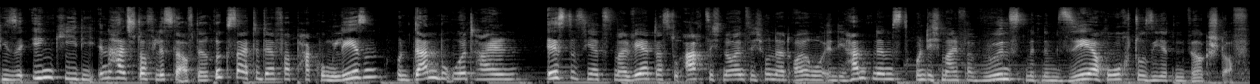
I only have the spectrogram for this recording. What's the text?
diese Inki, die Inhaltsstoffliste auf der Rückseite der Verpackung lesen und dann beurteilen, ist es jetzt mal wert, dass du 80, 90, 100 Euro in die Hand nimmst und dich mal verwöhnst mit einem sehr hochdosierten Wirkstoff.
